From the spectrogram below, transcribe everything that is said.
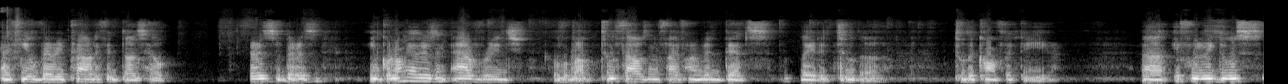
I feel very proud if it does help. There's there's in Colombia there's an average of about 2,500 deaths related to the to the conflict a year. Uh, if we reduce,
